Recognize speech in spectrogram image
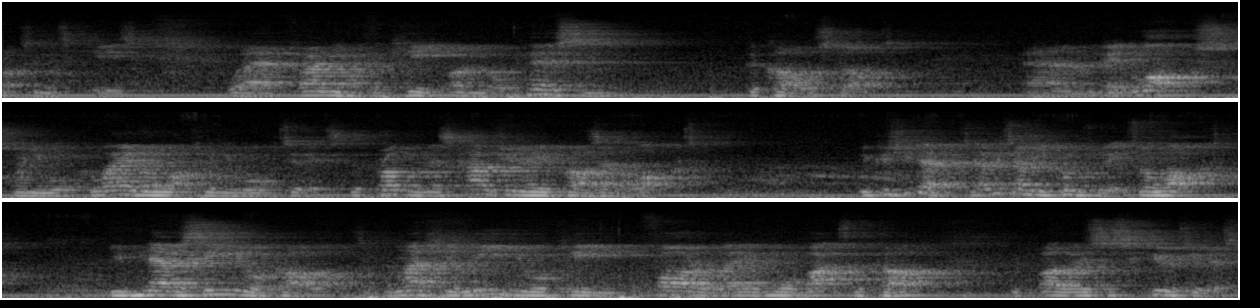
proximity keys, where when you have the key on your person, the car will start. Um, it locks when you walk away and unlocks when you walk to it. The problem is, how do you know your car's ever locked? Because you don't. Every time you come to it, it's unlocked. You've never seen your car locked unless you leave your key far away and walk back to the car. By the way, is a security risk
